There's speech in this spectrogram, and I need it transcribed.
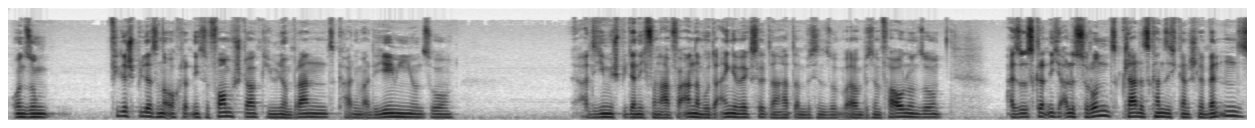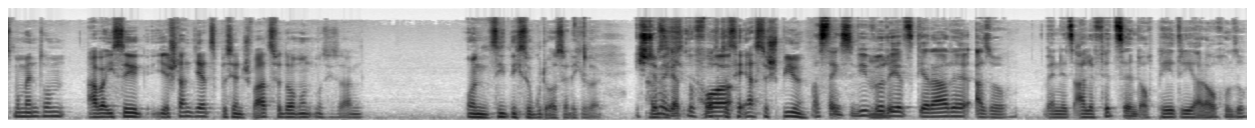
Und so ein- viele Spieler sind auch gerade nicht so formstark, Julian Brandt, Karim Adeyemi und so. Adeyemi spielt ja nicht von Anfang an, da wurde eingewechselt, dann hat er ein bisschen so, war ein bisschen faul und so. Also ist gerade nicht alles rund. Klar, das kann sich ganz schnell wenden, das Momentum. Aber ich sehe, ihr stand jetzt ein bisschen schwarz für Dortmund, muss ich sagen. Und sieht nicht so gut aus, ehrlich gesagt. Ich stell mir Also grad nur auch vor- das erste Spiel. Was denkst du, wie würde jetzt gerade, also wenn jetzt alle fit sind, auch Petri, auch und so,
